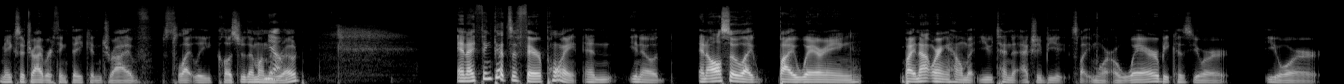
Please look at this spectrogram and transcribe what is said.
makes a driver think they can drive slightly closer to them on Yeah. the road. And I think that's a fair point. And, you know, and also like by wearing, by not wearing a helmet, you tend to actually be slightly more aware because you're, you're,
